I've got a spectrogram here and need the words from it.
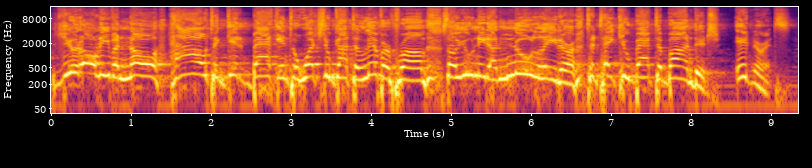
You don't even know how to get back into what you got delivered from, so you need a new leader to take you back to bondage. Ignorance.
